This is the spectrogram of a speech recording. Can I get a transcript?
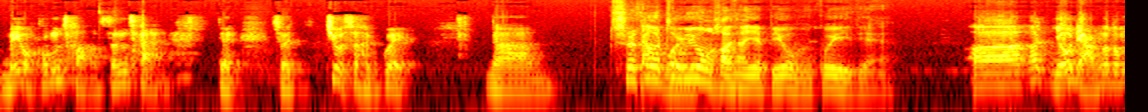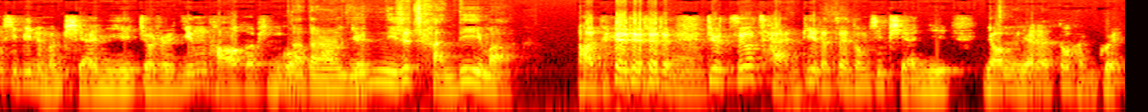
没有工厂生产，对，所以就是很贵。那吃喝住用好像也比我们贵一点。呃呃，有两个东西比你们便宜，就是樱桃和苹果。那当然，你你是产地嘛，啊，对对对对，嗯就只有产地的这东西便宜，然后别的都很贵。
